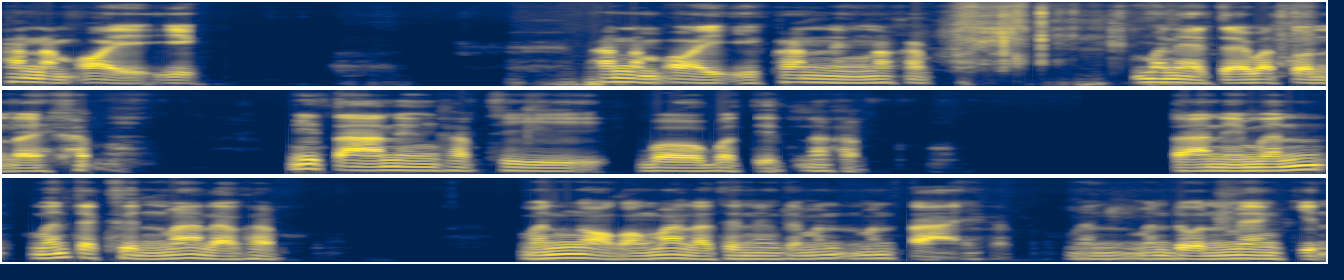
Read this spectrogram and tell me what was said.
พันธุ์น้ำอ้อยอีก พันธุ์น้ำอ้อยอีกพันธุ์หนึ่งนะครับม่แน่ใจว่าต้นอะไรครับ มีตาหนึ่งครับที่บอบติดนะครับ ตานี่เหมือนเหมือนจะขึ้นมาแล้วครับ เหมือนงอกออกมาแล้วเทนึงแต่มันมันตายครับ มันมันโดนแมงกิน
